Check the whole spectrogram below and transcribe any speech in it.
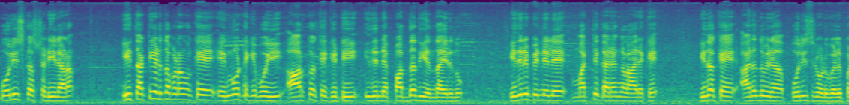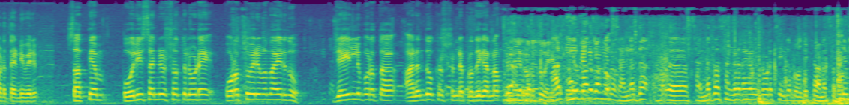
പോലീസ് കസ്റ്റഡിയിലാണ്. ഈ തട്ടിയെടുത്ത പണമൊക്കെ എങ്ങോട്ടേക്ക് പോയി ആർക്കൊക്കെ കിട്ടി ഇതിന്റെ പദ്ധതി എന്തായിരുന്നു? ഇതിന് പിന്നിലെ മറ്റ് കരങ്ങൾ ആരൊക്കെ? ഇതൊക്കെ അനന്തുവിന് പോലീസിനോട് വെളിപ്പെടുത്തേണ്ടി വരും. സത്യം പോലീസ് അന്വേഷണത്തിലൂടെ പുറത്തു വരുമെന്നായിരുന്നു ജയിലിന് പുറത്ത് അനന്തു കൃഷ്ണന്റെ പ്രതികരണം. സന്നദ്ധ ഏഹ് സന്നദ്ധ സംഘടനകളിലൂടെ ചെയ്ത പ്രോജക്റ്റാണ് സത്യം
